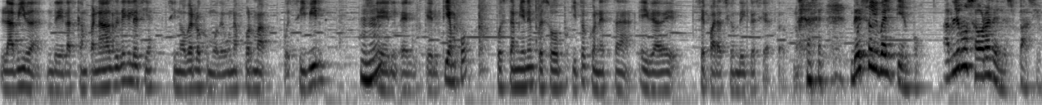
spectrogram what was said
la vida de las campanadas de la iglesia, sino verlo como de una forma pues civil, el, el- el tiempo, pues también empezó un poquito con esta idea de separación de iglesia y Estado. ¿no? De eso iba el tiempo. Hablemos ahora del espacio.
